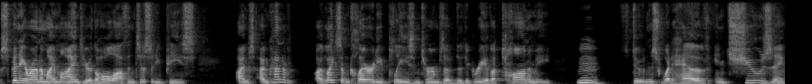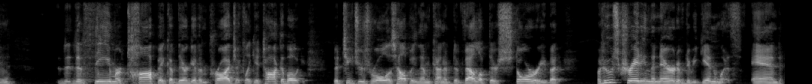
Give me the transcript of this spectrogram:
spinning around in my mind here, the whole authenticity piece, I'm I'm kind of I'd like some clarity, please, in terms of the degree of autonomy Mm. students would have in choosing the, the theme or topic of their given project. Like you talk about the teacher's role as helping them kind of develop their story, but but who's creating the narrative to begin with? And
